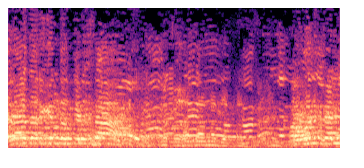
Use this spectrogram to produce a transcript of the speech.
ఎలా జరిగిందో తెలుసా? పవన్ కళ్యాణ్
